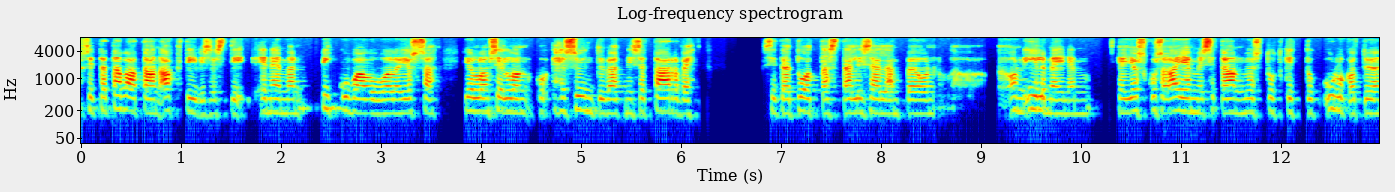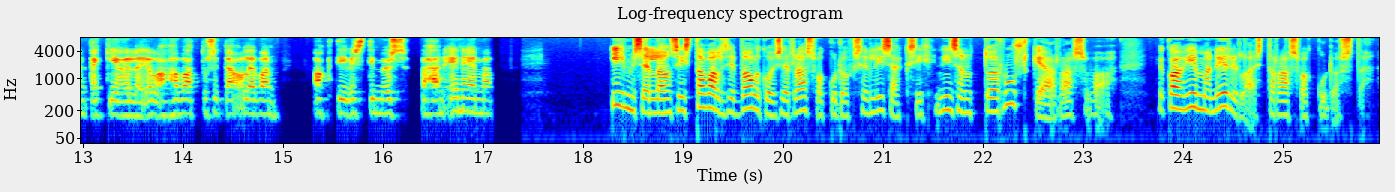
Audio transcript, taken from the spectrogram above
sitä tavataan aktiivisesti enemmän pikkuvauvoilla, jossa, jolloin silloin kun he syntyvät, niin se tarve sitä tuottaa sitä lisälämpöä on, on ilmeinen. Ja joskus aiemmin sitä on myös tutkittu ulkotyöntekijöille, joilla on havaittu sitä olevan aktiivisesti myös vähän enemmän. Ihmisellä on siis tavallisen valkoisen rasvakudoksen lisäksi niin sanottua ruskeaa rasvaa, joka on hieman erilaista rasvakudosta –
